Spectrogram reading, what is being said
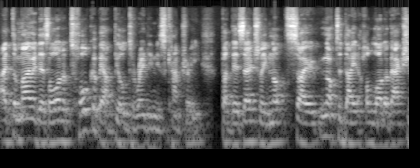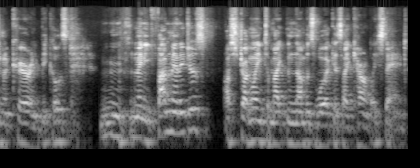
At the moment, there's a lot of talk about build to rent in this country, but there's actually not so, not to date, a whole lot of action occurring because many fund managers are struggling to make the numbers work as they currently stand.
